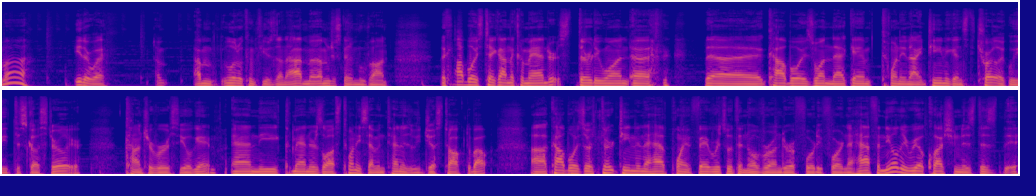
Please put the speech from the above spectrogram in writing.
uh, either way, I'm, I'm a little confused on that. I'm, I'm just gonna move on. The Cowboys take on the Commanders, 31. Uh, the Cowboys won that game 2019 against Detroit, like we discussed earlier controversial game. And the Commanders lost 27 10, as we just talked about. Uh, Cowboys are 13 and a half point favorites with an over under of 44 and a half. And the only real question is does the,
